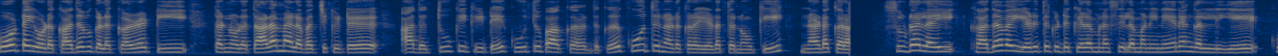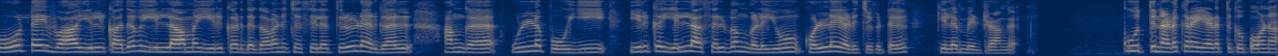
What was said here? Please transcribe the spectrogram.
கோட்டையோட கதவுகளை கழட்டி தன்னோட தலை மேலே வச்சுக்கிட்டு அதை தூக்கிக்கிட்டே கூத்து பார்க்கறதுக்கு கூத்து நடக்கிற இடத்த நோக்கி நடக்கிறான் சுடலை கதவை எடுத்துக்கிட்டு கிளம்பின சில மணி நேரங்கள்லேயே கோட்டை வாயில் கதவு இல்லாமல் இருக்கிறத கவனித்த சில திருடர்கள் அங்கே உள்ளே போய் இருக்க எல்லா செல்வங்களையும் கொள்ளையடிச்சுக்கிட்டு கிளம்பிடுறாங்க. கூத்து நடக்கிற இடத்துக்கு போன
